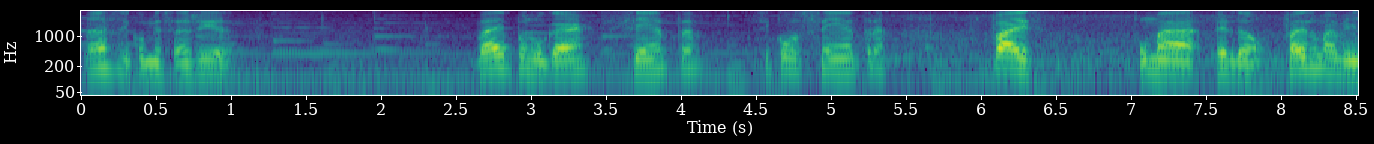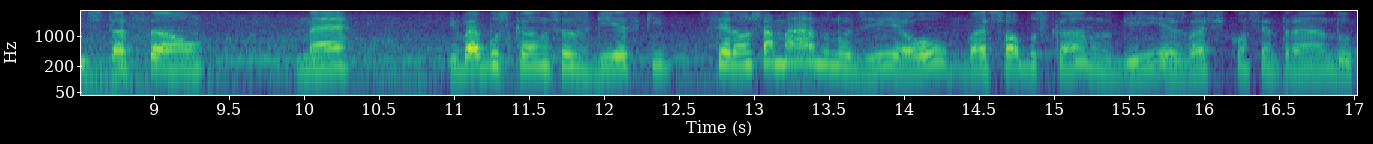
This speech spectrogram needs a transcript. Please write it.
Antes de começar a gira, vai para um lugar, senta, se concentra, faz uma, perdão, faz uma meditação, né? E vai buscando seus guias que serão chamados no dia, ou vai só buscando os guias, vai se concentrando,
